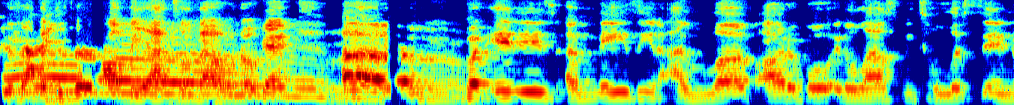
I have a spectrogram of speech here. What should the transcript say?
because I deserve all the ads on that one. Okay. Um, but it is amazing. I love Audible. It allows me to listen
